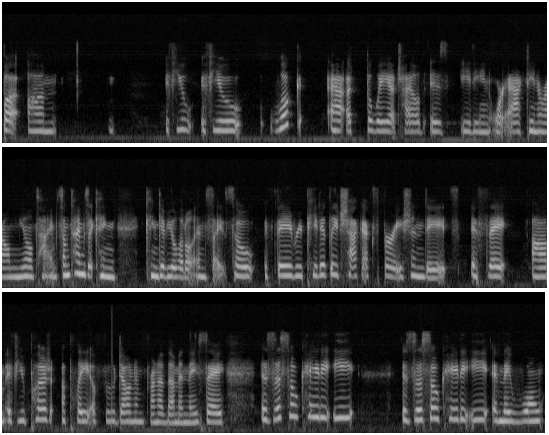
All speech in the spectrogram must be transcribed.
But um, if you if you look at the way a child is eating or acting around mealtime, sometimes it can can give you a little insight. So if they repeatedly check expiration dates, if they um, if you put a plate of food down in front of them and they say, "Is this okay to eat? Is this okay to eat?" and they won't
